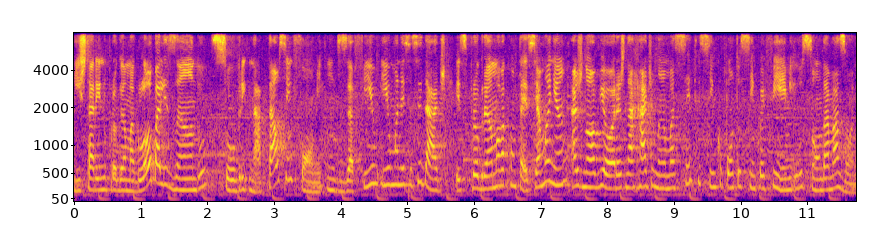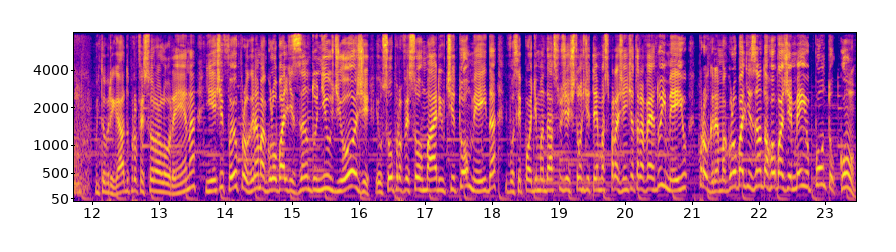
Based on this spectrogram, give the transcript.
e estarei no programa Globalizando sobre Natal sem fome, um desafio e uma necessidade. Esse programa acontece amanhã às 9 horas na Rádio Nama 105.5 FM, o som da Amazônia. Muito obrigado, professora Lorena. E este foi o programa Globalizando News de hoje. Eu sou o professor Mário Tito Almeida e você pode mandar sugestões de temas pra gente através do e-mail programaglobalizando@gmail.com.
